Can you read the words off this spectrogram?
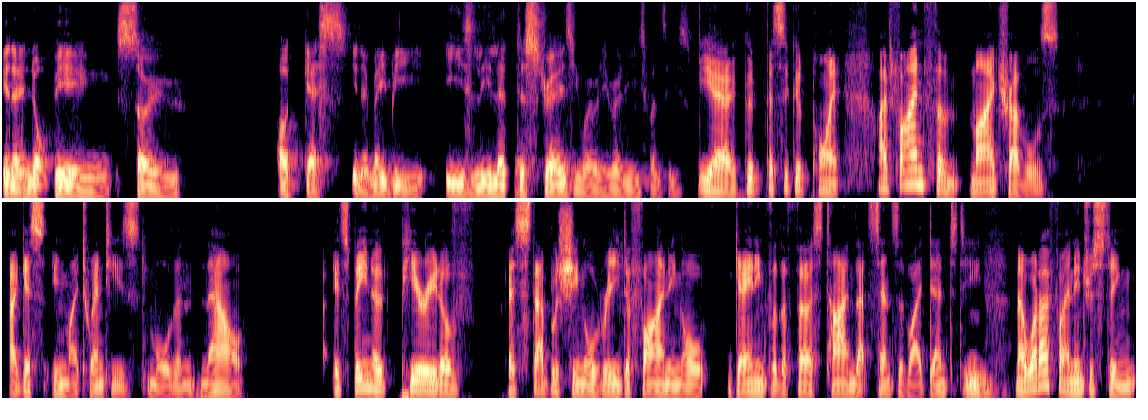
you know not being so. I guess you know maybe easily led astray as you were in your early twenties. Yeah, good. That's a good point. I find for my travels, I guess in my 20s more than now, it's been a period of establishing or redefining or gaining for the first time that sense of identity. Mm. Now, what I find interesting,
